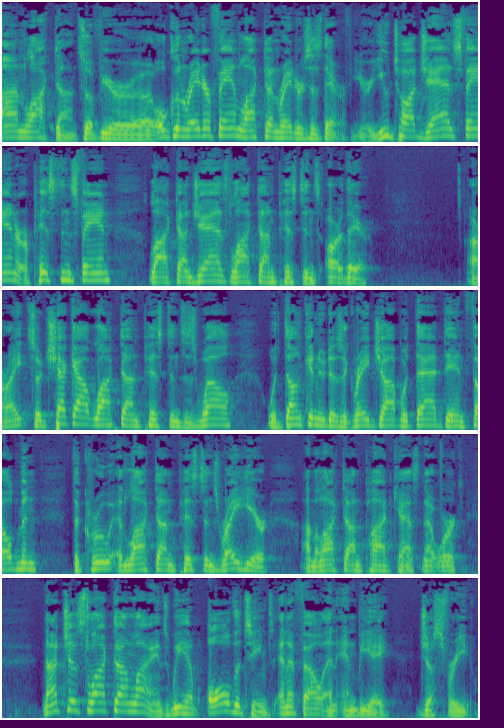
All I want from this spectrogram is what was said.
on Locked On. So if you're an Oakland Raider fan, Locked On Raiders is there. If you're a Utah Jazz fan or a Pistons fan, Locked On Jazz, Locked On Pistons are there. All right, so check out Locked On Pistons as well with Duncan, who does a great job with that, Dan Feldman, the crew at Locked On Pistons right here on the Locked On Podcast Network. Not just Locked On Lions, we have all the teams, NFL and NBA, just for you.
